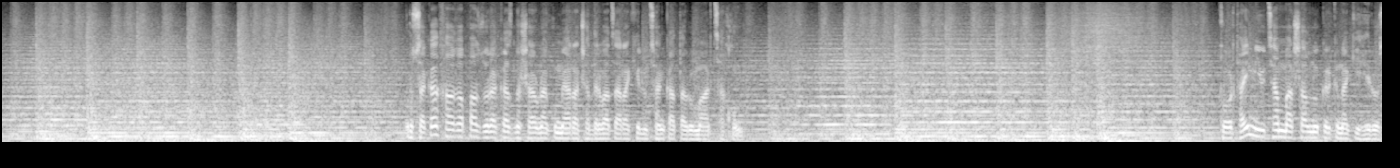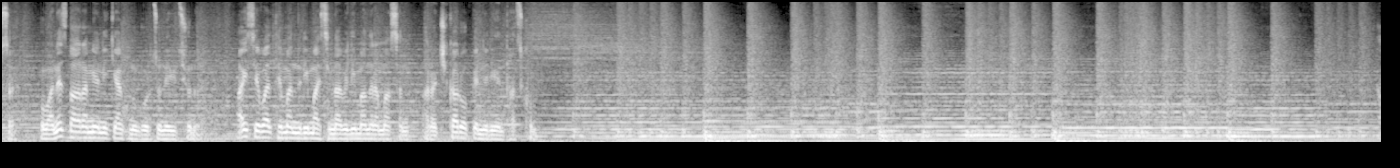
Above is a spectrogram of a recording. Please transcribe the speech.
Ռուսական խաղապահ զորակազմը շարունակում է առաջադրված առաքելության կատարումը Արցախում։ Խորթայի միության մարշալն ու կրկնակի հերոսը Հովանես Բաղրամյանի կյանքն ու գործունեությունը։ Այս եւ այլ թեմաների մասին ավելի մանրամասն առաջիկա րոպեների ընթացքում։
